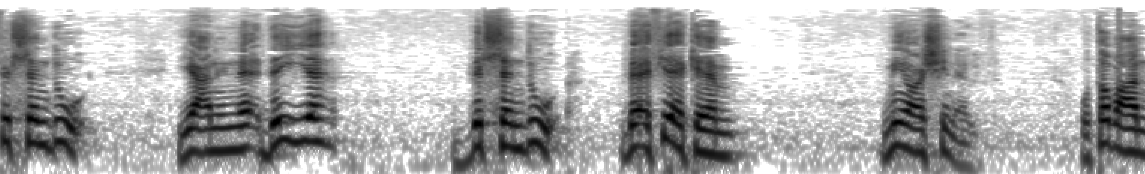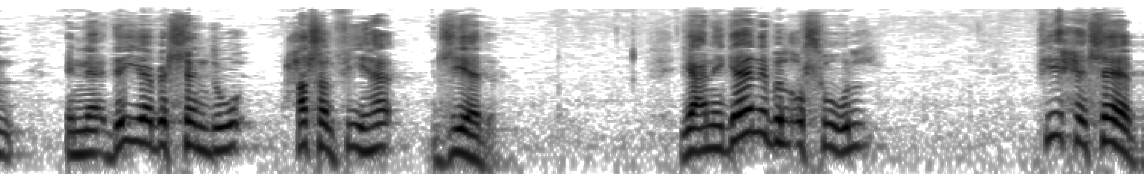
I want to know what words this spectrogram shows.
في الصندوق. يعني النقدية بالصندوق بقى فيها كام؟ 120 ألف. وطبعا النقدية بالصندوق حصل فيها زيادة. يعني جانب الأصول في حساب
